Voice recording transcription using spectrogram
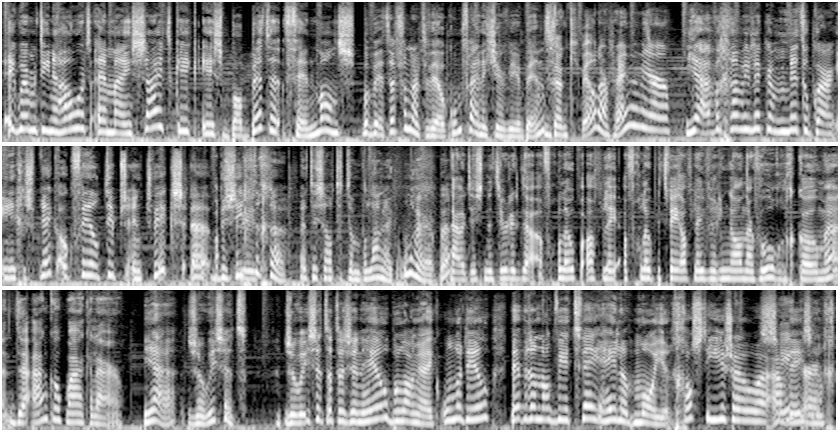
Ik ben Martine Howard en mijn sidekick is Babette Venmans. Babette, van harte welkom. Fijn dat je er weer bent. Dankjewel, daar zijn we weer. Ja, we gaan weer lekker met elkaar in gesprek. Ook veel tips en tricks. Uh, bezichtigen. Het is altijd een belangrijk onderwerp. Hè? Nou, het is natuurlijk de afgelopen, afle afgelopen twee afleveringen al naar voren gekomen. De aankoopmakelaar. Ja, zo is het. Zo is het. Dat is een heel belangrijk onderdeel. We hebben dan ook weer twee hele mooie gasten hier zo uh, aanwezig.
